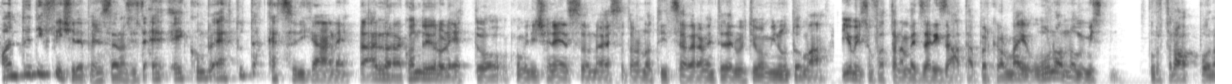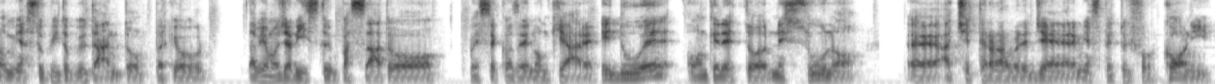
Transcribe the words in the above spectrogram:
Quanto è difficile pensare a un sistema? È, è, è tutta cazzo di cane. Allora, quando io l'ho letto, come dice Nelson, è stata una notizia veramente dell'ultimo minuto, ma io mi sono fatta una mezza risata perché ormai uno non mi, purtroppo non mi ha stupito più tanto perché ho, abbiamo già visto in passato queste cose non chiare. E due, ho anche detto, nessuno eh, accetterà una roba del genere. Mi aspetto i forconi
